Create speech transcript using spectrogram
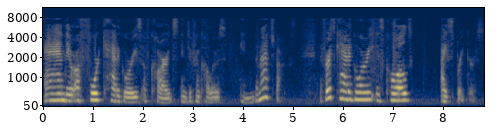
and there are four categories of cards in different colors in the matchbox. The first category is called icebreakers.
